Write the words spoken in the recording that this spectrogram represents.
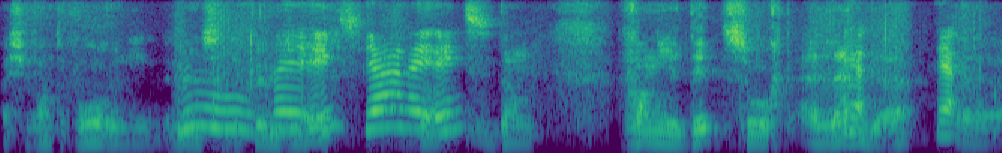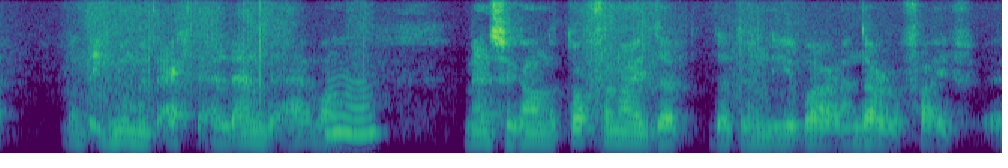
als je van tevoren niet de mensen de keuze nee, eens. Ja, nee, dan, eens. Dan vang je dit soort ellende. Ja. eh, want ik noem het echt ellende. Hè, want Mhm. mensen gaan er toch vanuit dat, dat hun dierbare een dag of vijf eh,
